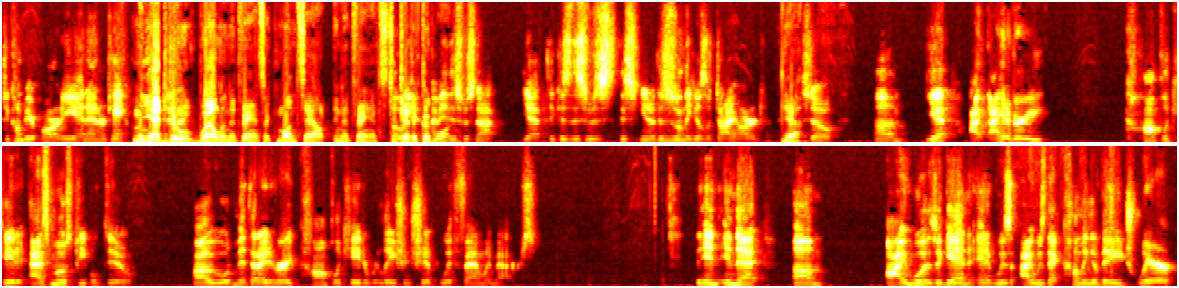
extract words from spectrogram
to come to your party and entertain. I mean, you had to do it well in advance, like months out in advance, to Oh, get a good I mean, one. This was not, yeah, because this was this, you know, this was on the heels of Die Hard. Yeah. So, um, yeah, I, I had a very complicated, as most people do. I will admit that I had a very complicated relationship with Family Matters. In in that, um, I was again, and it was I was that coming of age where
